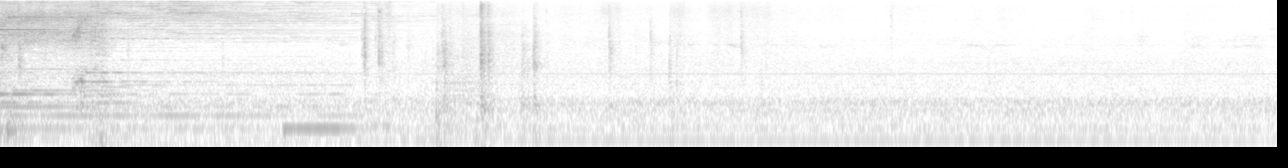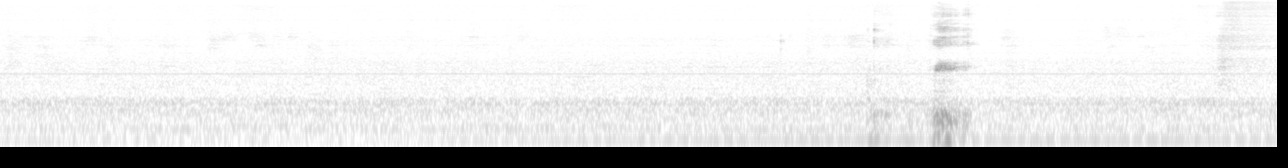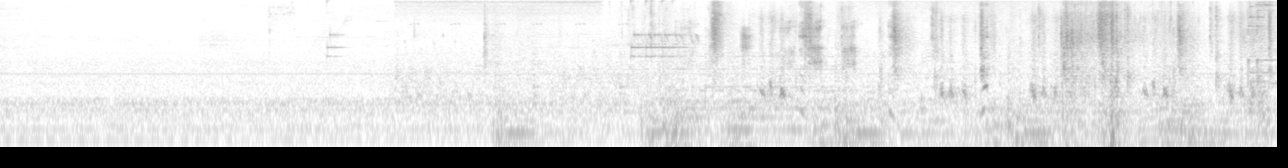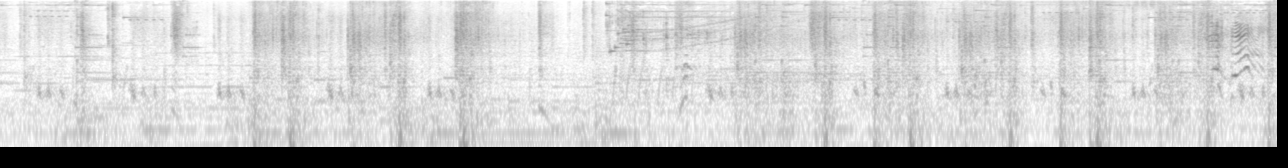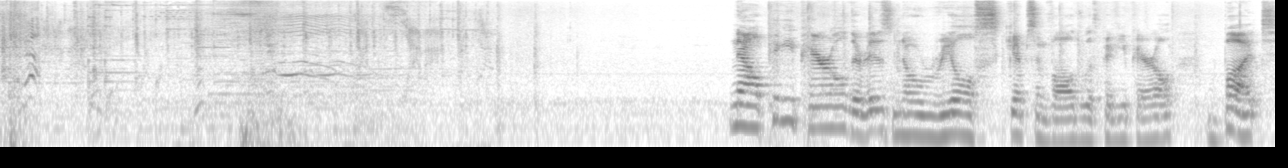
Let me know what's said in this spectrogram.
Piggy Peril, there is no real skips involved with Piggy Peril, but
